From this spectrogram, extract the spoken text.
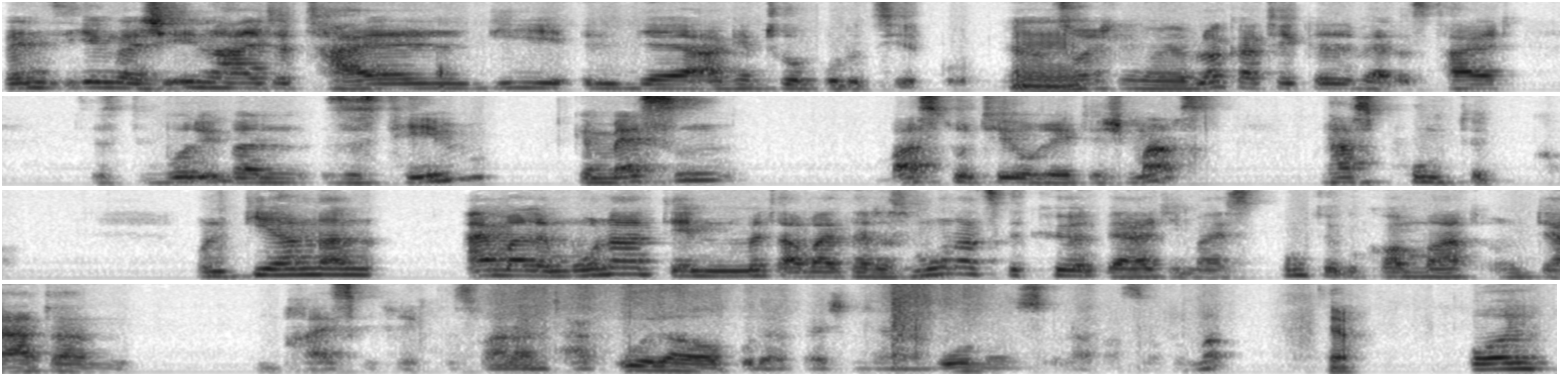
wenn sie irgendwelche Inhalte teilen, die in der Agentur produziert wurden. Ja, mhm. Zum Beispiel ein neuer Blogartikel, wer das teilt, das wurde über ein System gemessen, was du theoretisch machst und hast Punkte bekommen. Und die haben dann einmal im Monat den Mitarbeiter des Monats gekürt, wer halt die meisten Punkte bekommen hat und der hat dann einen Preis gekriegt. Das war dann Tag Urlaub oder vielleicht ein kleiner Bonus oder was auch immer. Ja. Und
